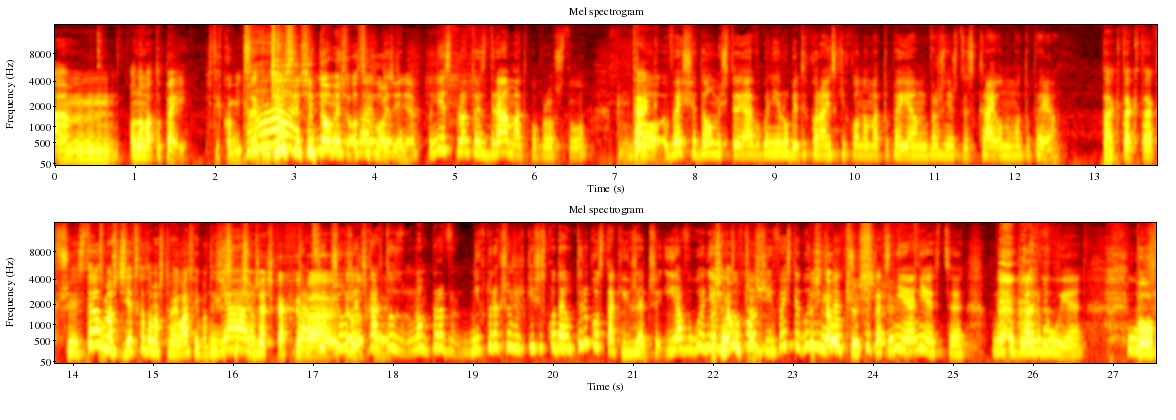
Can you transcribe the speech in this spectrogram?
um, onomatopei w tych komiksach. I często Tak, to się domyśl o co to- chodzi, to- nie? To nie jest problem, to jest dramat po prostu. Tak. Bo weź się domyśl, to ja w ogóle nie lubię tych koreańskich onomatopei, ja mam wrażenie, że to jest kraj onomatopeja. Tak, tak, tak. Wszystko. Teraz masz dziecko, to masz trochę łatwiej, bo tych Ja- wszystkich książeczkach chyba... tak, w tych książeczkach to mam prawie, niektóre książeczki się składają tylko z takich rzeczy i ja w ogóle nie To wiem się o co nauczysz. chodzi. Weź tego To nie chcę przeczytać. Nie, ja nie chcę. Mnie to denerwuje. Kurczę. Bo w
